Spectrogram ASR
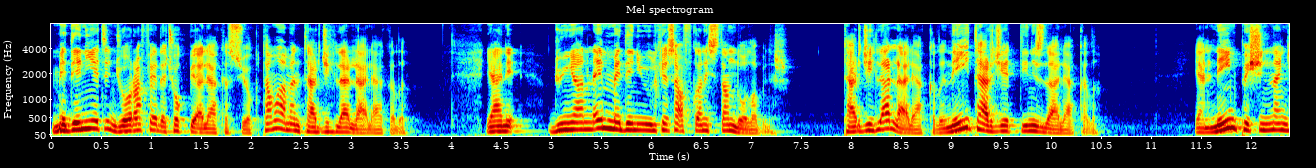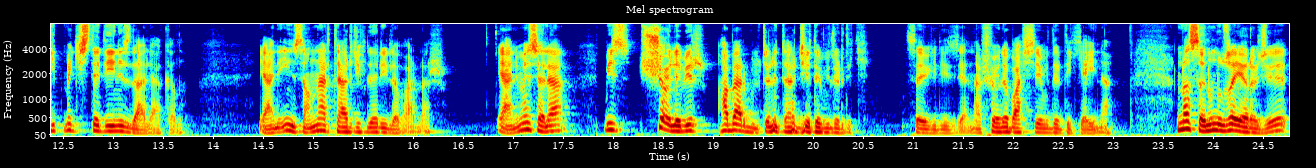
medeniyetin coğrafyayla çok bir alakası yok. Tamamen tercihlerle alakalı. Yani dünyanın en medeni ülkesi Afganistan da olabilir. Tercihlerle alakalı. Neyi tercih ettiğinizle alakalı. Yani neyin peşinden gitmek istediğinizle alakalı. Yani insanlar tercihleriyle varlar. Yani mesela biz şöyle bir haber bülteni tercih edebilirdik sevgili izleyenler. Şöyle başlayabilirdik yayına. NASA'nın uzay aracı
